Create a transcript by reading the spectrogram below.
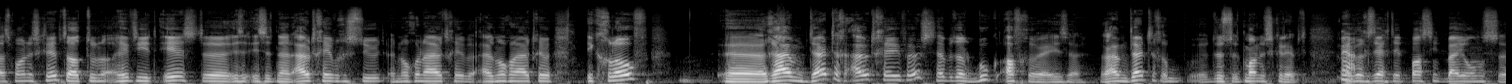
als manuscript had, toen heeft hij het eerst is, is het naar een uitgever gestuurd en nog een uitgever, nog een uitgever. Ik geloof eh, ruim 30 uitgevers hebben dat boek afgewezen. Ruim 30, eh, dus het manuscript. Hebben gezegd, dit past niet bij ons, eh,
